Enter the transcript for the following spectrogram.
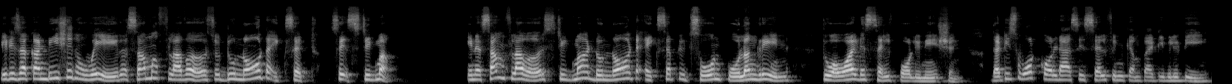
It is a condition where some flowers do not accept, say, stigma. In a some flowers, stigma do not accept its own pollen grain to avoid a self-pollination. That is what called as a self-incompatibility.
